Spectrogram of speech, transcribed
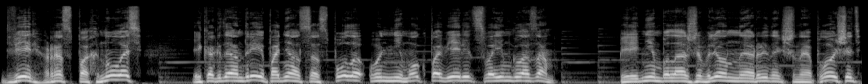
Дверь распахнулась, и когда Андрей поднялся с пола, он не мог поверить своим глазам. Перед ним была оживленная рыночная площадь,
